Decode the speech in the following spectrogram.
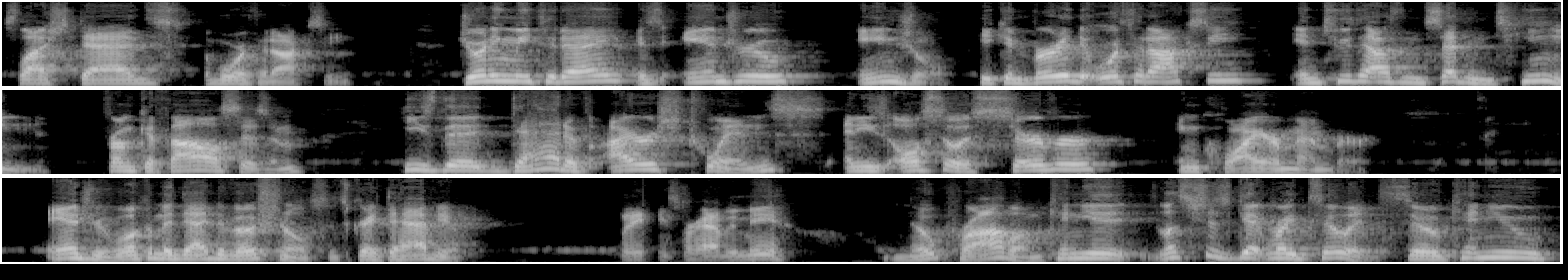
slash dads of orthodoxy. Joining me today is Andrew Angel. He converted to Orthodoxy in 2017 from Catholicism. He's the dad of Irish twins, and he's also a server and choir member. Andrew, welcome to Dad Devotionals. It's great to have you. Thanks for having me. No problem. Can you let's just get right to it. So can you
